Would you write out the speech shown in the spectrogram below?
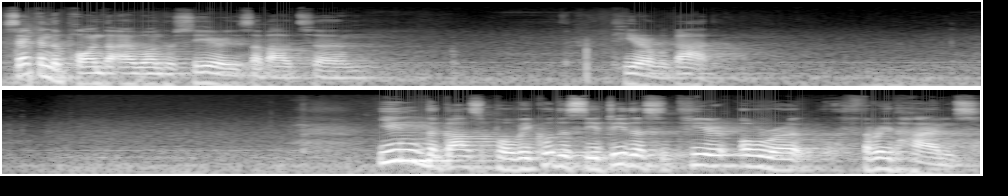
Second point I want to share is about um, tear of God. In the gospel, we could see Jesus tear over three times.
